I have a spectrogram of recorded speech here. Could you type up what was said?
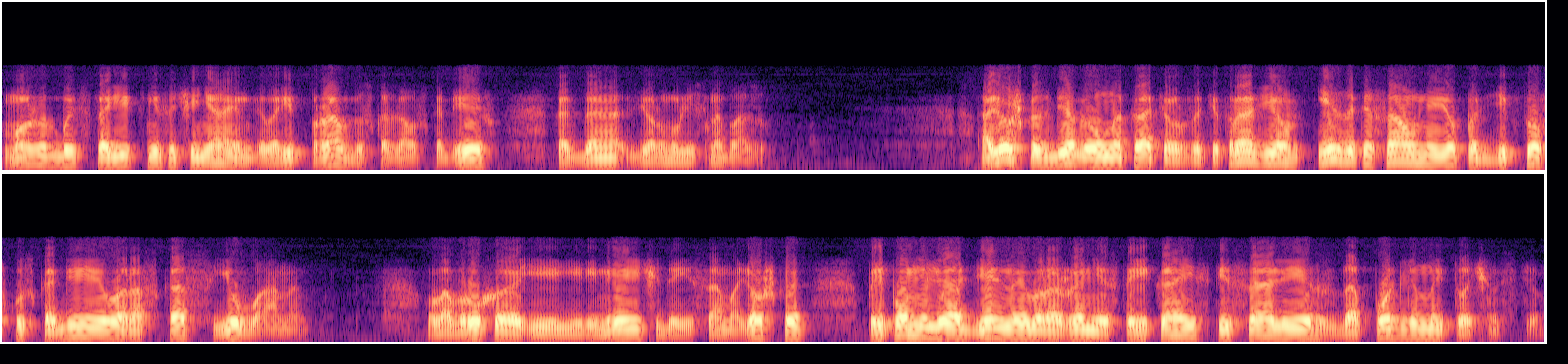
«Может быть, старик не сочиняем, говорит правду», — сказал Скобеев, когда вернулись на базу. Алешка сбегал на катер за тетрадью и записал в нее под диктовку Скобеева рассказ Ювана. Лавруха и Еремеич, да и сам Алешка, припомнили отдельное выражение старика и вписали их с доподлинной точностью.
